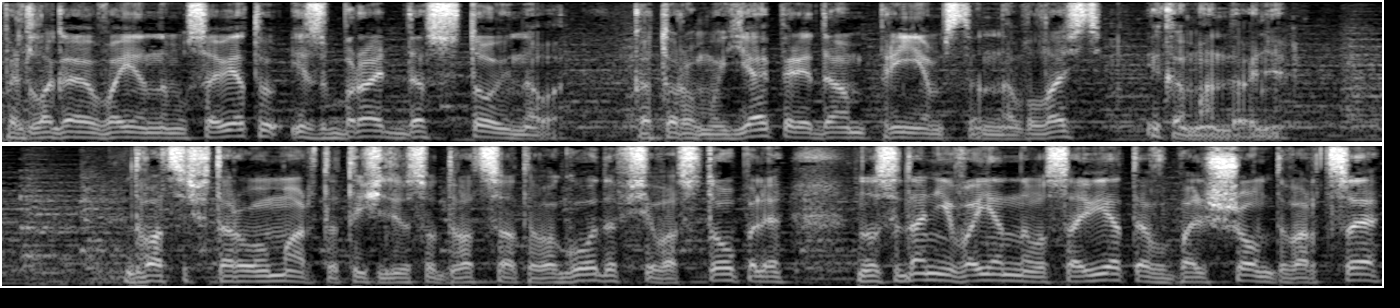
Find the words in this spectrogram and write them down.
Предлагаю военному совету избрать достойного, которому я передам преемственно власть и командование. 22 марта 1920 года в Севастополе на заседании военного совета в Большом дворце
